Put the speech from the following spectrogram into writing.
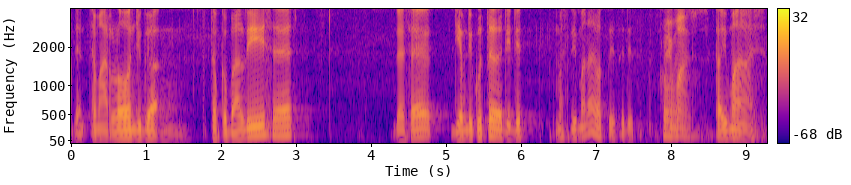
dan sama Arlon juga. Tetap ke Bali saya. Dan saya diam di Kute, Didit. Mas di mana waktu itu Didit? Kayu Mas. Kayu Mas.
